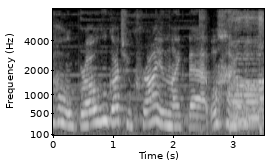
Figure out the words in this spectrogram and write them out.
Yo, bro, who got you crying like that? Like,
